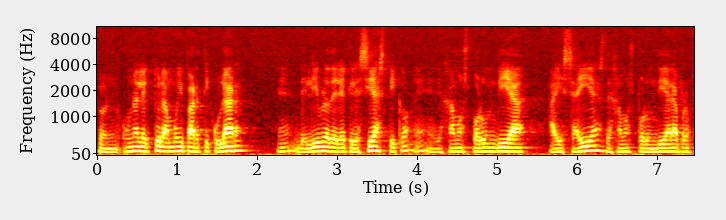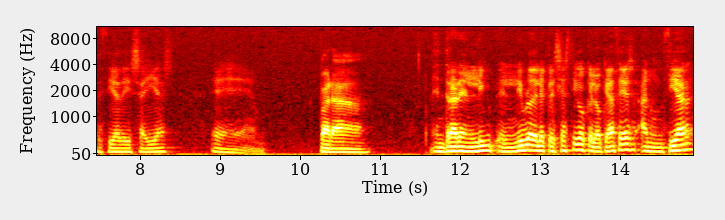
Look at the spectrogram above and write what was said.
con una lectura muy particular ¿eh? del libro del eclesiástico. ¿eh? Dejamos por un día a Isaías, dejamos por un día la profecía de Isaías eh, para entrar en el, libro del eclesiástico que lo que hace es anunciar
